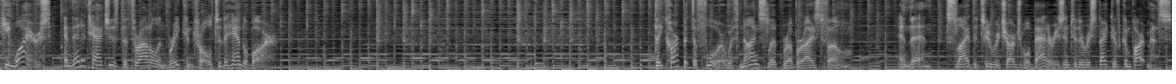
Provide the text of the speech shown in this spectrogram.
He wires and then attaches the throttle and brake control to the handlebar. They carpet the floor with non-slip rubberized foam and then slide the two rechargeable batteries into their respective compartments.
